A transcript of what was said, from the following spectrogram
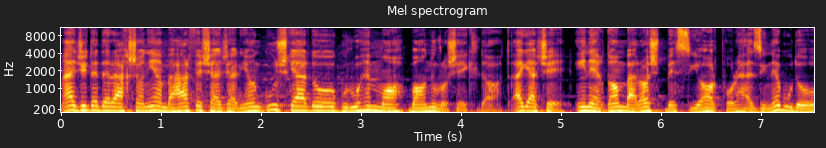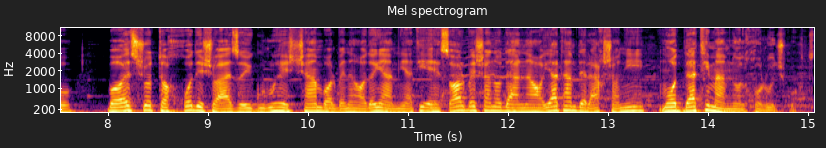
مجید درخشانی هم به حرف شجریان گوش کرد و گروه ماهبانو رو شکل داد. اگرچه این اقدام براش بسیار پرهزینه بود و باعث شد تا خودش و اعضای گروهش چند بار به نهادهای امنیتی احضار بشن و در نهایت هم درخشانی مدتی ممنوع خروج بود.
